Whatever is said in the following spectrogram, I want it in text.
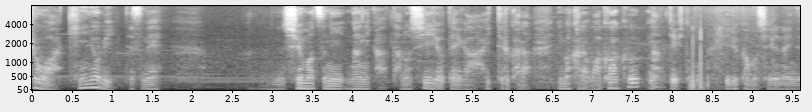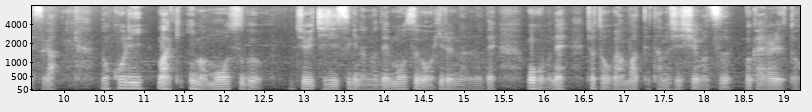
今日は金曜日ですね。週末に何か楽しい予定が入ってるから、今からワクワクなんていう人もいるかもしれないんですが、残り、まあ今もうすぐ11時過ぎなので、もうすぐお昼になるので、午後もね、ちょっと頑張って楽しい週末迎えられると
